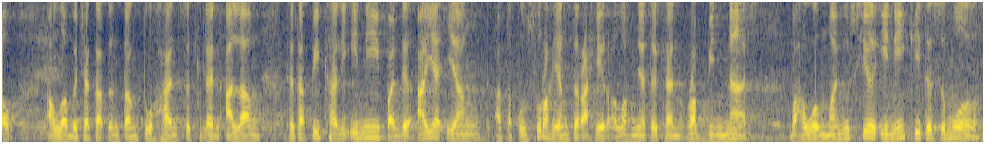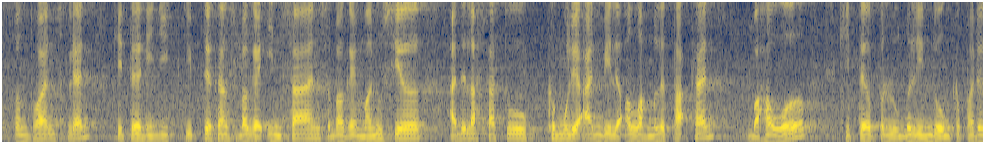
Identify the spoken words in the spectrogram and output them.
ard Allah bercakap tentang Tuhan sekalian alam. Tetapi kali ini pada ayat yang ataupun surah yang terakhir Allah menyatakan Rabbin nas bahawa manusia ini kita semua tuan-tuan sekalian kita diciptakan sebagai insan sebagai manusia adalah satu kemuliaan bila Allah meletakkan bahawa kita perlu berlindung kepada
